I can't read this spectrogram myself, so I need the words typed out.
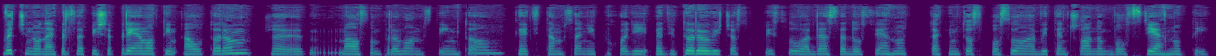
väčšinou najprv sa píše priamo tým autorom, že mal som problém s týmto, keď tam sa nepochodí editorovi časopisu a dá sa dosiahnuť takýmto spôsobom, aby ten článok bol stiahnutý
